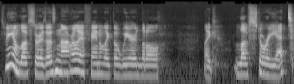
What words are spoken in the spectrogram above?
Speaking of love stories, I was not really a fan of like the weird little like love story yet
